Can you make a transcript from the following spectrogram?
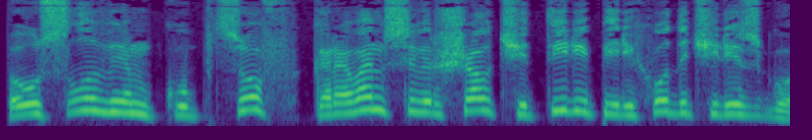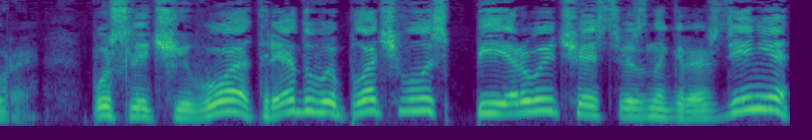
По условиям купцов, караван совершал четыре перехода через горы, после чего отряду выплачивалась первая часть вознаграждения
